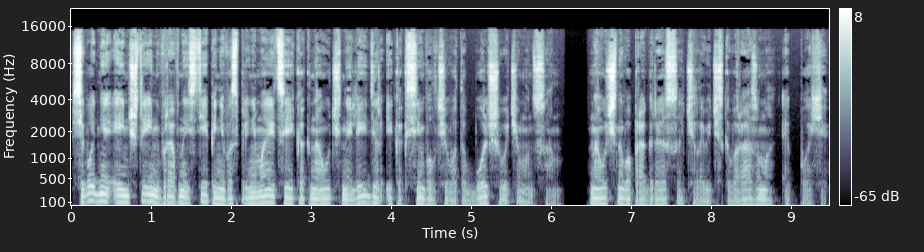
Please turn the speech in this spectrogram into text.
Сегодня Эйнштейн в равной степени воспринимается и как научный лидер, и как символ чего-то большего, чем он сам. Научного прогресса, человеческого разума, эпохи.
